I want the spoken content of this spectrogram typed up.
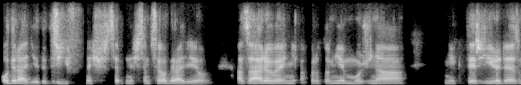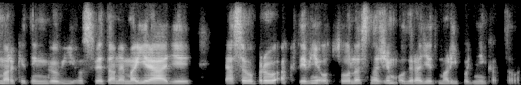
odradit dřív, než, se, než jsem se odradil. A zároveň, a proto mě možná někteří lidé z marketingového světa nemají rádi, já se opravdu aktivně od tohohle snažím odradit malý podnikatele.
